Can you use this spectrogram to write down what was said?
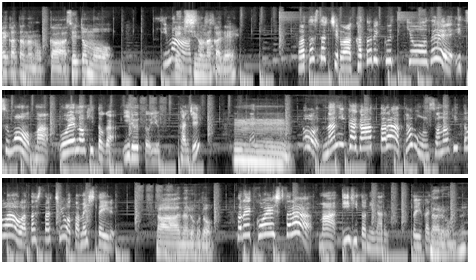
え方なのかそれとも歴史の中で？私たちはカトリック教でいつも、まあ、上の人がいるという感じ、ね、と何かがあったら多分その人は私たちを試している。ああなるほど。それ超したらまあいい人になるという感じ。なるほどね。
